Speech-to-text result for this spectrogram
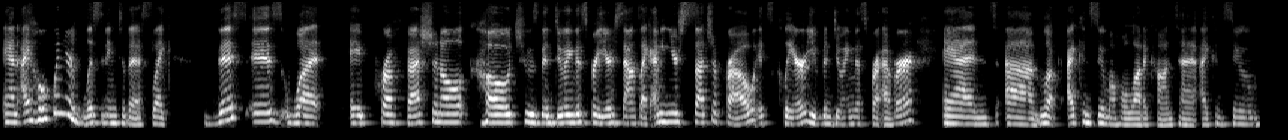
and i hope when you're listening to this like this is what a professional coach who's been doing this for years sounds like. I mean, you're such a pro. It's clear you've been doing this forever. And um, look, I consume a whole lot of content. I consume,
